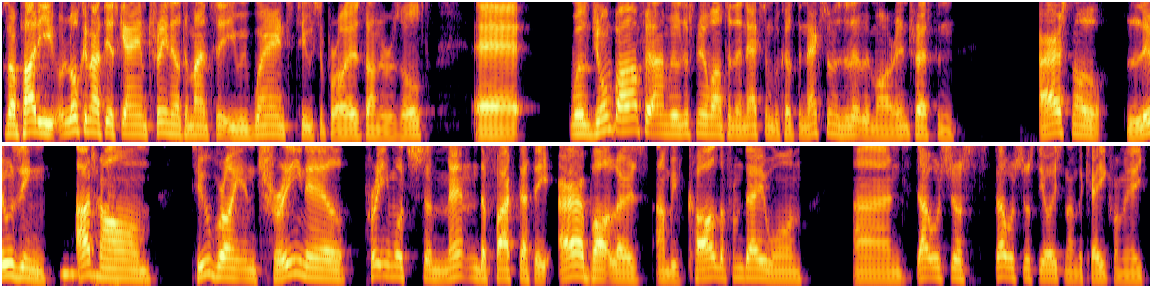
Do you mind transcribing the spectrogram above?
so Paddy, looking at this game, 3 0 to Man City, we weren't too surprised on the result. Uh, we'll jump off it and we'll just move on to the next one because the next one is a little bit more interesting. Arsenal losing at home to Brighton 3 0, pretty much cementing the fact that they are bottlers and we've called it from day one. And that was just that was just the icing on the cake for me.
